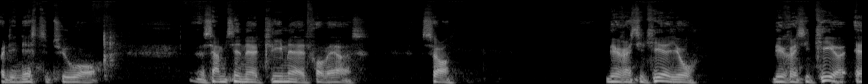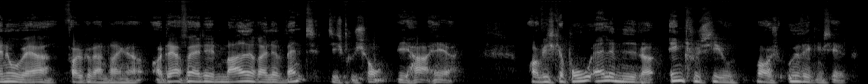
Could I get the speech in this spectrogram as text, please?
og de næste 20 år, øh, samtidig med at klimaet forværres. Så vi risikerer jo vi risikerer endnu værre folkevandringer, og derfor er det en meget relevant diskussion, vi har her. Og vi skal bruge alle midler, inklusive vores udviklingshjælp.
